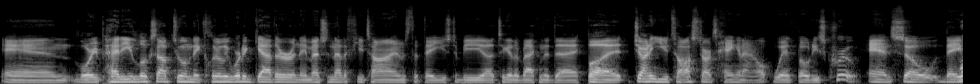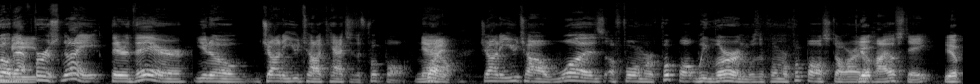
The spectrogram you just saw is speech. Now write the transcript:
and Lori Petty looks up to him. They clearly were together, and they mentioned that a few times that they used to be uh, together back in the day. But Johnny Utah starts hanging out with Bodhi's crew, and so they Well, meet, that first night, they're there. You know, Johnny Utah catches a football. Now, Right. Johnny Utah was a former football. We learned was a former football star at Yep. Ohio State Yep.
